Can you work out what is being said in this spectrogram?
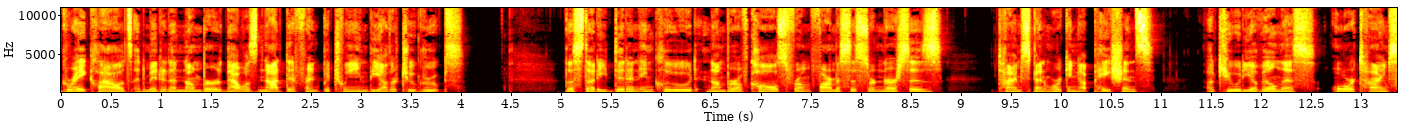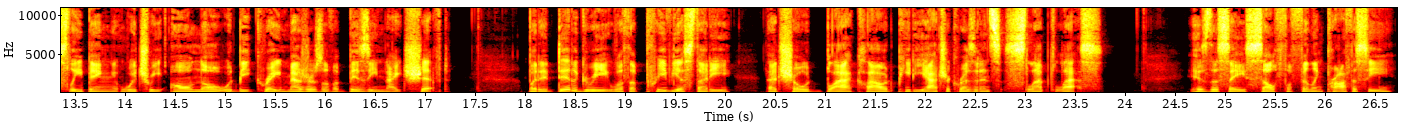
Gray clouds admitted a number that was not different between the other two groups. The study didn't include number of calls from pharmacists or nurses, time spent working up patients, acuity of illness, or time sleeping, which we all know would be great measures of a busy night shift. But it did agree with a previous study that showed black cloud pediatric residents slept less. Is this a self fulfilling prophecy?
